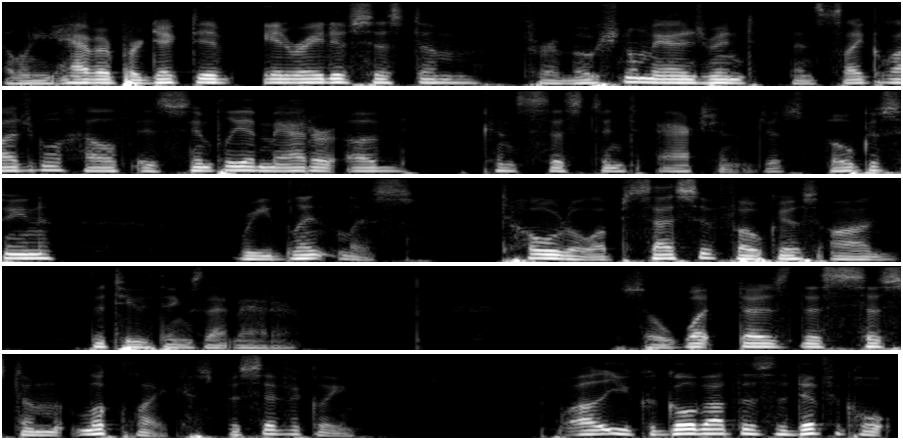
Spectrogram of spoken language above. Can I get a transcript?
And when you have a predictive, iterative system for emotional management, then psychological health is simply a matter of consistent action. Just focusing, relentless, total, obsessive focus on the two things that matter. So, what does this system look like specifically? Well, you could go about this the difficult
